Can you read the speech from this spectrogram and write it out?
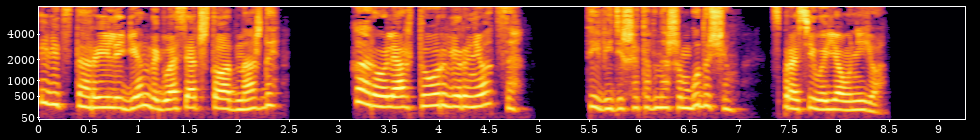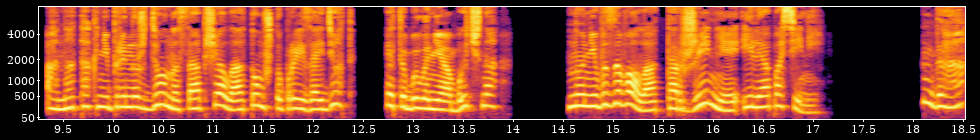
Ведь старые легенды гласят, что однажды король Артур вернется. Ты видишь это в нашем будущем? спросила я у нее. Она так непринужденно сообщала о том, что произойдет. Это было необычно, но не вызывало отторжения или опасений. Да,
